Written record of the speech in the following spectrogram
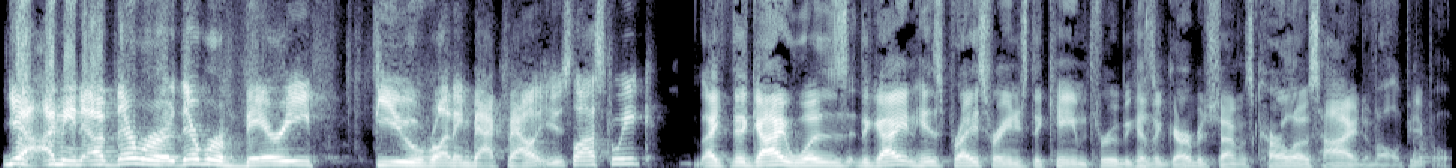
Yeah, I mean, uh, there were there were very few running back values last week. Like the guy was the guy in his price range that came through because of garbage time was Carlos Hyde of all people.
